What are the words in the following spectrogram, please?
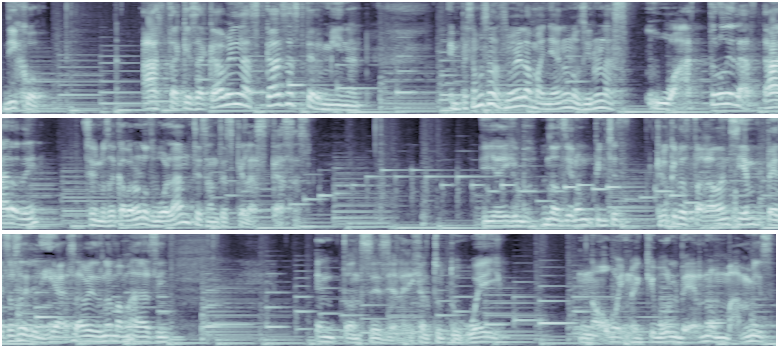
Dijo, hasta que se acaben las casas terminan. Empezamos a las 9 de la mañana, nos dieron las 4 de la tarde. Se nos acabaron los volantes antes que las casas. Y ya dije, pues, nos dieron pinches. Creo que nos pagaban 100 pesos el día, ¿sabes? Una mamada así. Entonces ya le dije al tutu, güey. No, güey, no hay que volver, no mames.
